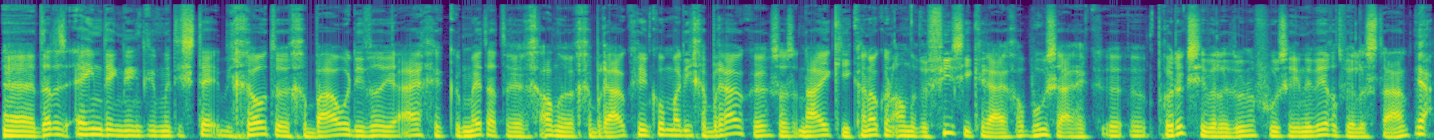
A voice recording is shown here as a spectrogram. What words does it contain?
Eh, dat is één ding, denk ik, met die, grote gebouwen... die wil je eigenlijk met dat er een andere gebruiker in komt. Maar die gebruiker, zoals Nike, kan ook een andere visie krijgen... op hoe ze eigenlijk eh, eh, productie willen doen... of hoe ze in de wereld willen staan. Ja.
